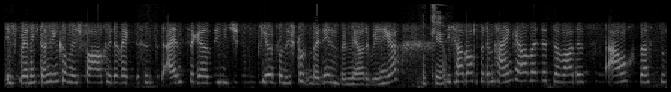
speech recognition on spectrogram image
ich, wenn ich da hinkomme, ich fahre auch wieder weg. Das ist das Einzige, dass ich nicht 24 Stunden bei denen bin, mehr oder weniger. Okay. Ich habe auch zu dem Heim gearbeitet, da war das auch, dass du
